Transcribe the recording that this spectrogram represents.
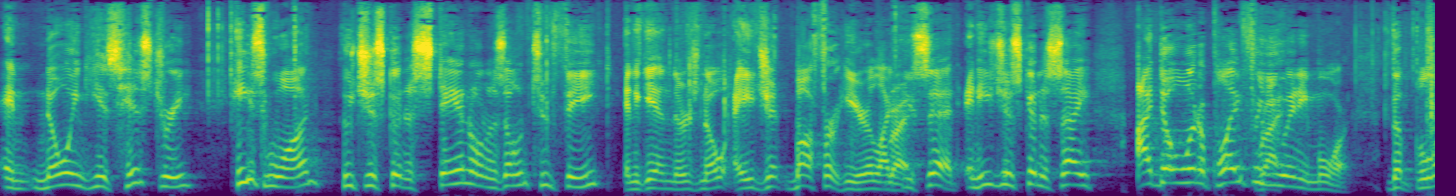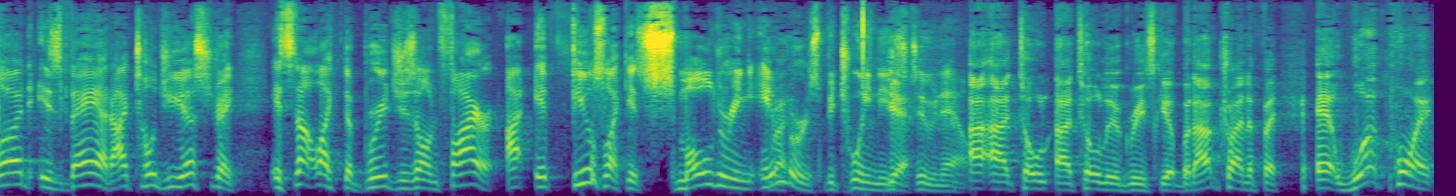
And knowing his history, he's one who's just going to stand on his own two feet. And again, there's no agent buffer here, like Right. you said. And he's just going to say, I don't want to play for Right. you anymore. The blood is bad. I told you yesterday, it's not like the bridge is on fire. I, it feels like it's smoldering embers between these two now. I, I, to- I totally agree, Skip. But I'm trying to find at what point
